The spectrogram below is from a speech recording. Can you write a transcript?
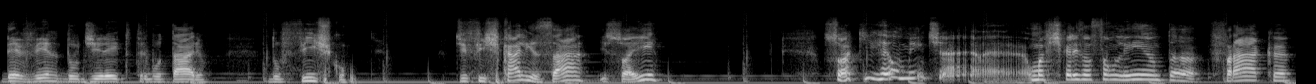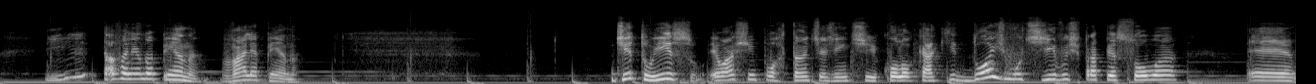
dever do direito tributário, do fisco, de fiscalizar isso aí. Só que realmente é, é uma fiscalização lenta, fraca e tá valendo a pena, vale a pena. Dito isso, eu acho importante a gente colocar aqui dois motivos para a pessoa é,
